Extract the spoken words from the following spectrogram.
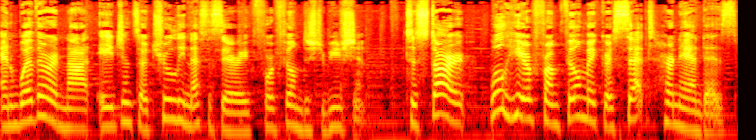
and whether or not agents are truly necessary for film distribution. To start, we'll hear from filmmaker Set Hernandez,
